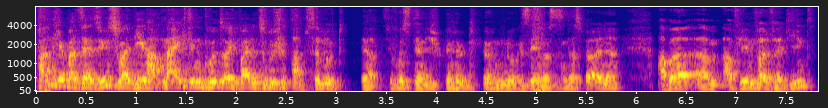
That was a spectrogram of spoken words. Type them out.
Fand ich aber sehr süß, weil die hatten eigentlich den Impuls, euch beide zu beschützen. Absolut. Ja, sie wussten ja nicht, die haben nur gesehen, was ist denn das für einer. Aber ähm, auf jeden Fall verdient.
